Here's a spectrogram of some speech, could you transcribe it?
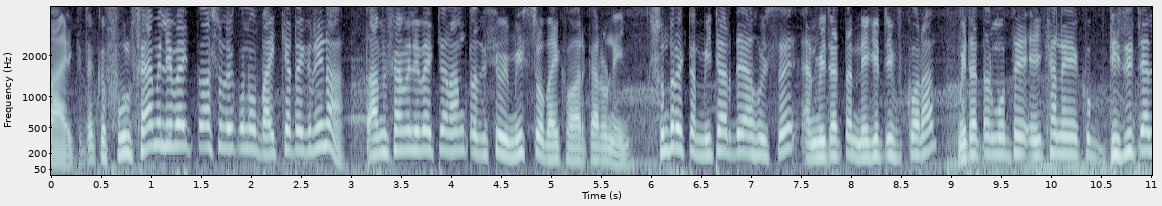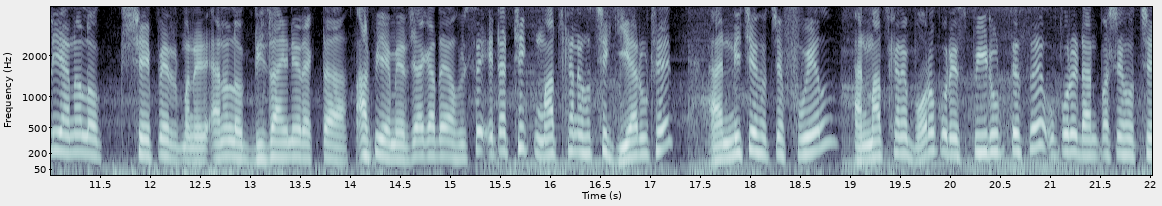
বাইক এটাকে ফুল ফ্যামিলি বাইক তো আসলে কোনো বাইক ক্যাটাগরি না। তো আমি ফ্যামিলি বাইকটা নামটা দিছি ওই মিশ্র বাইক হওয়ার কারণেই। সুন্দর একটা মিটার দেওয়া হয়েছে অ্যান্ড মিটারটা নেগেটিভ করা। মিটারটার মধ্যে এইখানে খুব ডিজিটালি অ্যানালগ শেপের মানে অ্যানালগ ডিজাইনের একটা আরপিএম এর জায়গা দেওয়া হয়েছে এটা ঠিক মাঝখানে হচ্ছে গিয়ার উঠে অ্যান্ড নিচে হচ্ছে ফুয়েল অ্যান্ড মাঝখানে বড় করে স্পিড উঠতেছে, উপরে ডান পাশে হচ্ছে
